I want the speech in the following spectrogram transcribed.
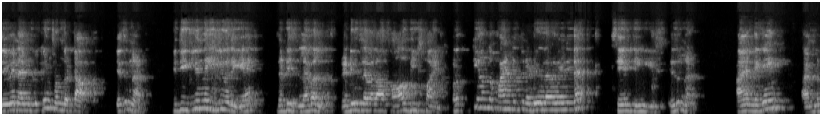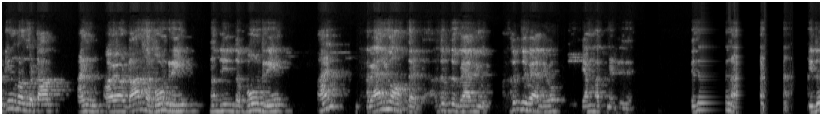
then I am looking from the top ಇದನ್ನ, ಇದು ಇಲ್ಲಿಂದ ಇಲ್ಲಿವರೆಗೆ that is level reduce level of all these point ಪ್ರತಿಯೊಂದು ಪಾಯಿಂಟ್ ಇದ್ದು ರೆಡ್ಯೂಸ್ ಲೆವೆಲ್ ಏನಿದೆ? ಸೇಮ್ ಥಿಂಗ್ ಇಸ್ ಇದನ್ನ and again I'm looking from the top and I have drawn the boundary. Now this is the boundary and the value of that, other the value, other the value, ಎಂಬತ್ ಮೀಟರ್ ಇದೆ ಇದು ನ- ಇದು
